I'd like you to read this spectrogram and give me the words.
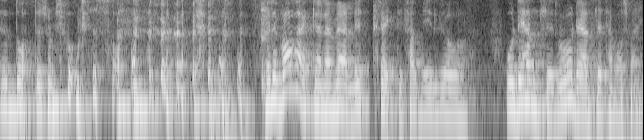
en dotter som gjorde så. Men det var verkligen en väldigt präktig familj och ordentligt, det var ordentligt hemma hos mig.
